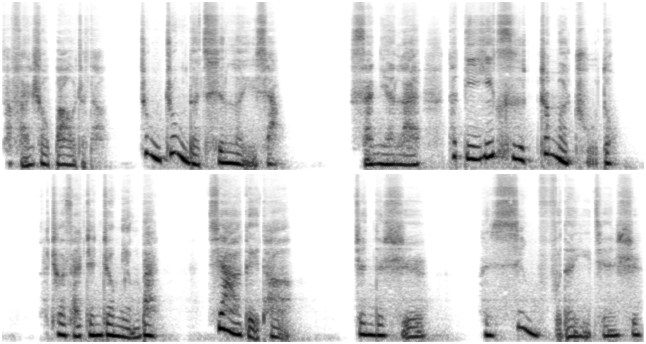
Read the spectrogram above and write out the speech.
他反手抱着她，重重的亲了一下。三年来，他第一次这么主动，他这才真正明白，嫁给他真的是很幸福的一件事。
